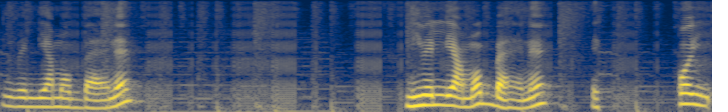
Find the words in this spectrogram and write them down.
livelliamo bene livelliamo bene e poi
